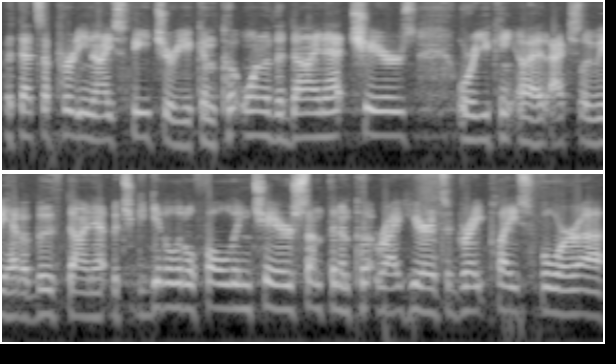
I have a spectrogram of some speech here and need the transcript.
but that's a pretty nice feature. You can put one of the dinette chairs or you can uh, actually we have a booth dinette but you could get a little folding chair something and put right here it's a great place for uh,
